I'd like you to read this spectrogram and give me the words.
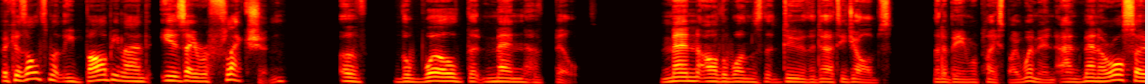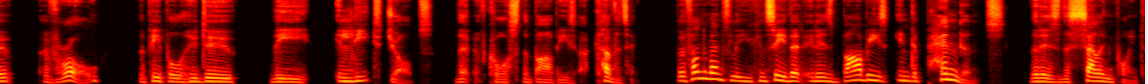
Because ultimately, Barbie Land is a reflection of the world that men have built. Men are the ones that do the dirty jobs that are being replaced by women, and men are also, overall, the people who do the elite jobs that, of course, the Barbies are coveting. But fundamentally, you can see that it is Barbie's independence that is the selling point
